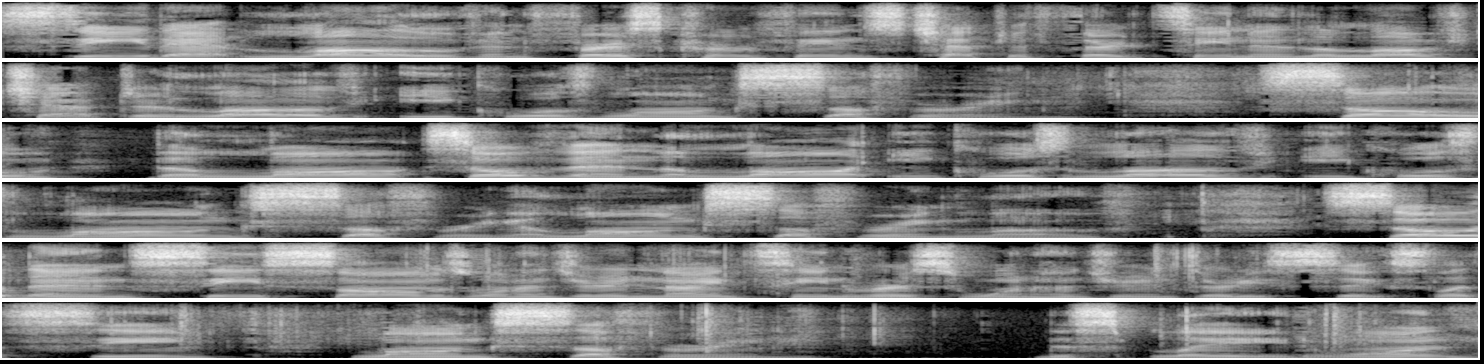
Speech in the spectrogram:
see that love in 1 Corinthians chapter 13 in the love chapter love equals long suffering. So the law so then the law equals love equals long suffering, a long suffering love. So then see Psalms 119 verse 136. Let's see long suffering displayed. One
